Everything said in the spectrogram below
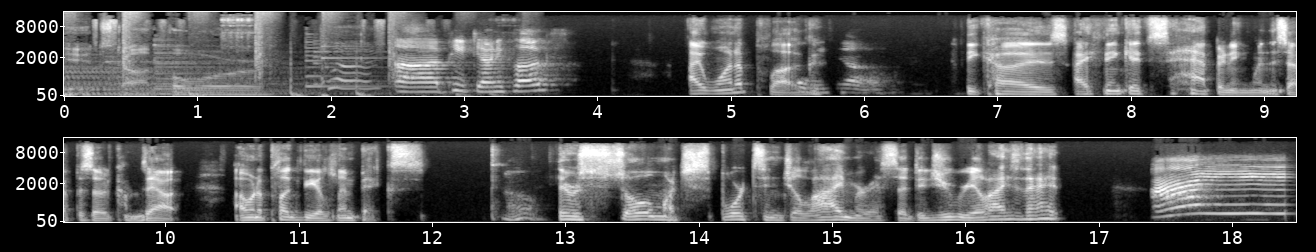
It's time for plugs. Uh, Pete, do you have any plugs? I want to Oh, plug we know. because I think it's happening when this episode comes out. I want to plug the Olympics. Oh. There's so much sports in July, Marissa. Did you realize that? I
